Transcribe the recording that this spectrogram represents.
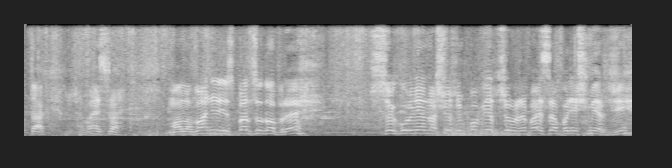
tak, proszę Państwa, malowanie jest bardzo dobre. Szczególnie na świeżym powietrzu, proszę Państwa, bo nie śmierdzi.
